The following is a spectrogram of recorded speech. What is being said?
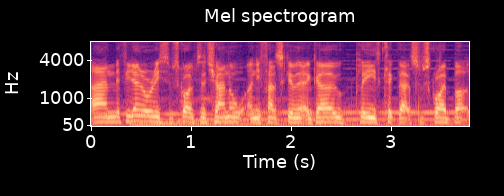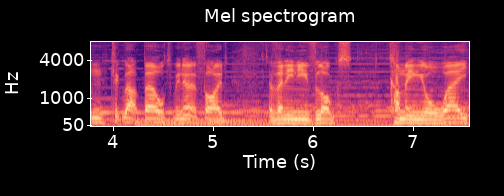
And if you don't already subscribe to the channel and you fancy giving it a go, please click that subscribe button, click that bell to be notified of any new vlogs coming your way.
